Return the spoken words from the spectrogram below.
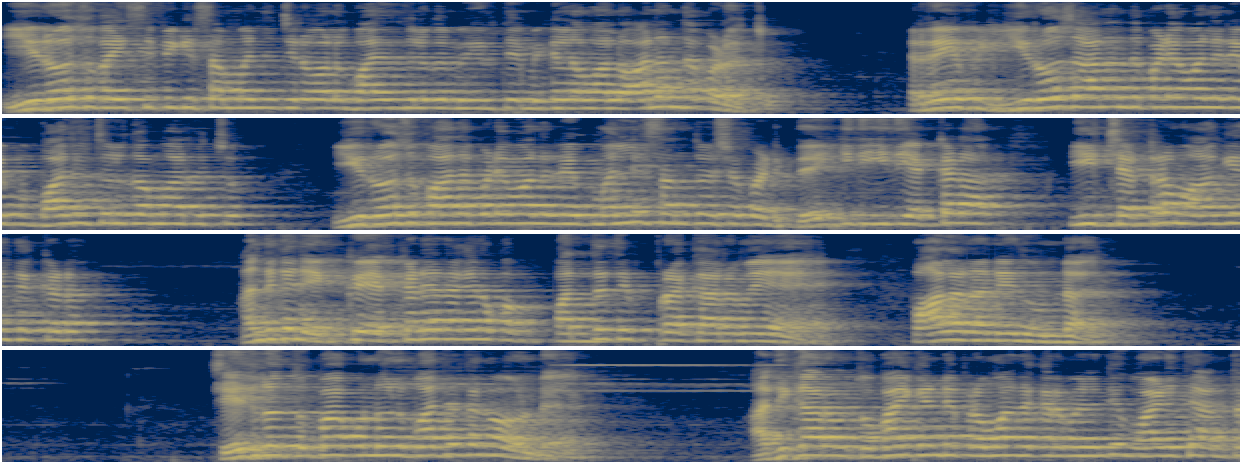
ఈరోజు వైసీపీకి సంబంధించిన వాళ్ళు బాధితులుగా మిగిలితే మిగిలిన వాళ్ళు ఆనందపడవచ్చు రేపు ఈరోజు ఆనందపడే వాళ్ళు రేపు బాధితులుగా మారచ్చు. ఈరోజు బాధపడే వాళ్ళు రేపు మళ్ళీ సంతోషపడితే ఇది ఇది ఎక్కడ? ఈ చట్రం ఆగేది ఎక్కడ? అందుకని ఎక్క ఎక్కడైనా కానీ ఒక పద్ధతి ప్రకారమే పాలన అనేది ఉండాలి. చేతిలో తుపాకు ఉన్న వాళ్ళు బాధ్యతగా ఉండాలి. అధికారం తుపాయి కంటే ప్రమాదకరమైనది వాడితే అంత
